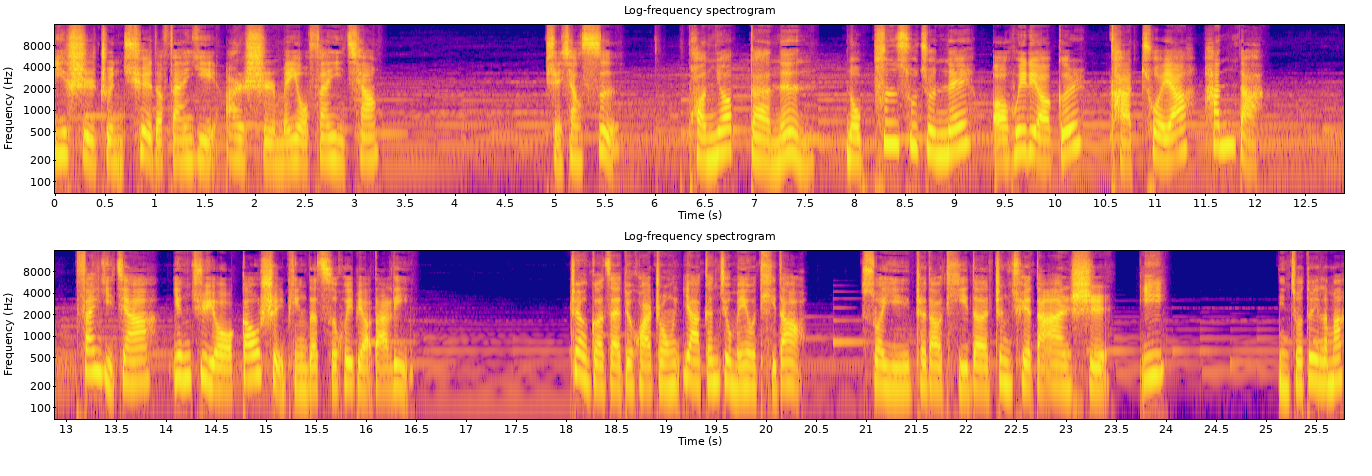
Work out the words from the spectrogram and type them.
一是准确的翻译，二是没有翻译腔。选项四，번역가는높은수준의어휘력을갖춰야한 다。 翻译家应具有高水平的词汇表达力。这个在对话中压根就没有提到，所以这道题的正确答案是一。您做对了吗？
